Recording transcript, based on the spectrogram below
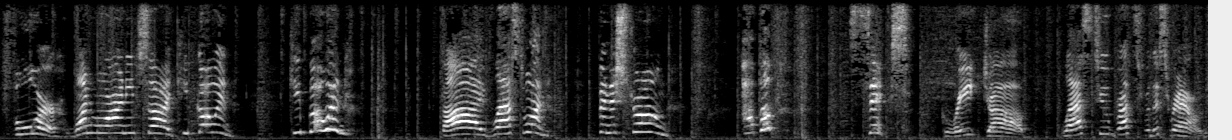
Four. One more on each side. Keep going. Keep going. Five. Last one. Finish strong. Pop up. Six. Great job. Last two breaths for this round.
